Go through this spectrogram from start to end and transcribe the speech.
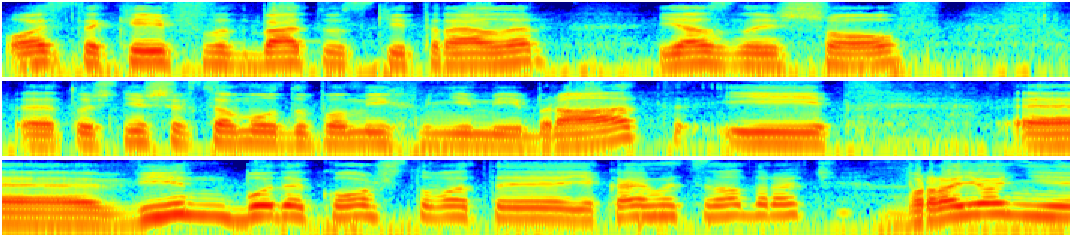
Ось такий флетбетовський трейлер я знайшов. Е, Точніше, в цьому допоміг мені мій брат. І е, він буде коштувати. Яка його ціна, до речі? В районі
